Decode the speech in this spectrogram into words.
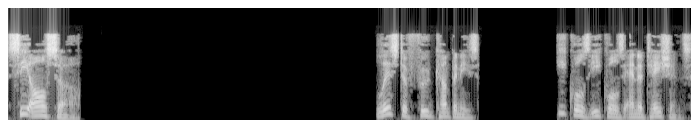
See also List of food companies Annotations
